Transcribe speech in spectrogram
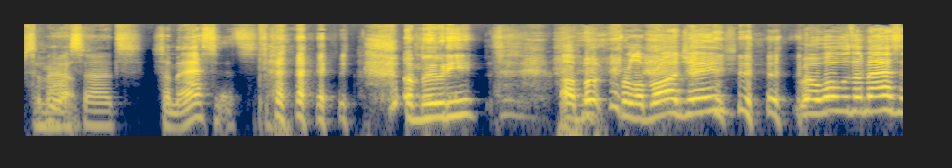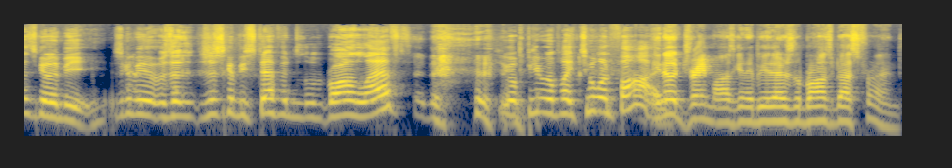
some assets, Some assets. a Moody. Oh, but for LeBron James, bro, what was the assets going to be? It's going to be was it just going to be Steph and LeBron left? You people play two on five. you know, Draymond's going to be there as LeBron's best friend.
